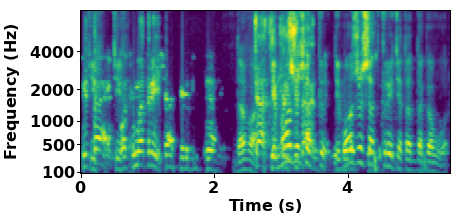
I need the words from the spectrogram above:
читай. тихо. Вот смотри, сейчас я объясняю. Давай. Сейчас Ты можешь, откры- ты можешь открыть этот договор?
